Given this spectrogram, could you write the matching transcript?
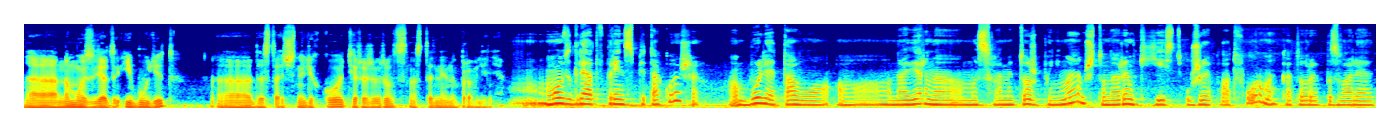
а, на мой взгляд, и будет а, достаточно легко тиражироваться на остальные направления. Мой взгляд, в принципе, такой же. Более того, а, наверное, мы с вами тоже понимаем, что на рынке есть уже платформы, которые позволяют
